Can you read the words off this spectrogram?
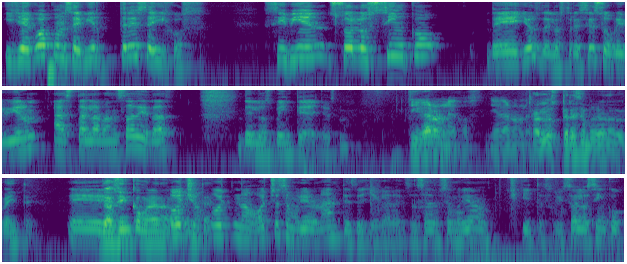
y llegó a concebir 13 hijos. Si bien solo 5 de ellos, de los 13, sobrevivieron hasta la avanzada edad de los 20 años. Llegaron lejos, llegaron A lejos. los tres se murieron a los 20. Eh, los cinco murieron a los ocho, 20. o- no, ocho se murieron antes de llegar a eso, o sea, se murieron chiquitos, y solo cinco,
